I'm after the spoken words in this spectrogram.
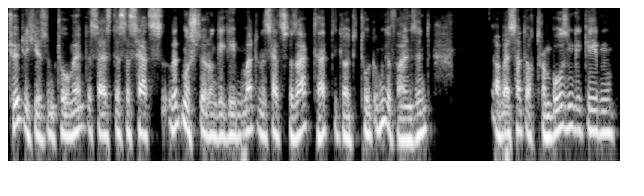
tödliche Symptome. Das heißt, dass das Herz Rhythmusstörung gegeben hat und das Herz versagt hat, die Leute tot umgefallen sind. Aber es hat auch Thrombosen gegeben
